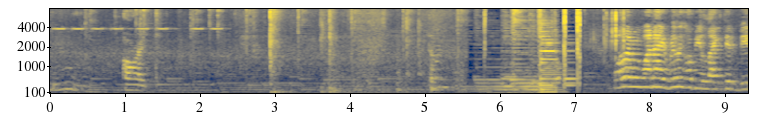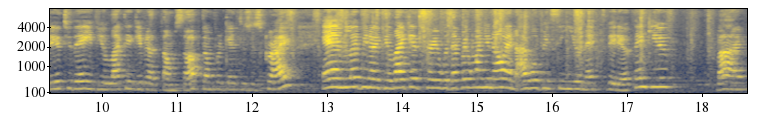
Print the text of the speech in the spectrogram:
Mm, art. Well everyone, I really hope you liked the video today. If you liked it, give it a thumbs up. Don't forget to subscribe. And let me know if you like it, share it with everyone you know, and I will be seeing you next video. Thank you. Bye.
